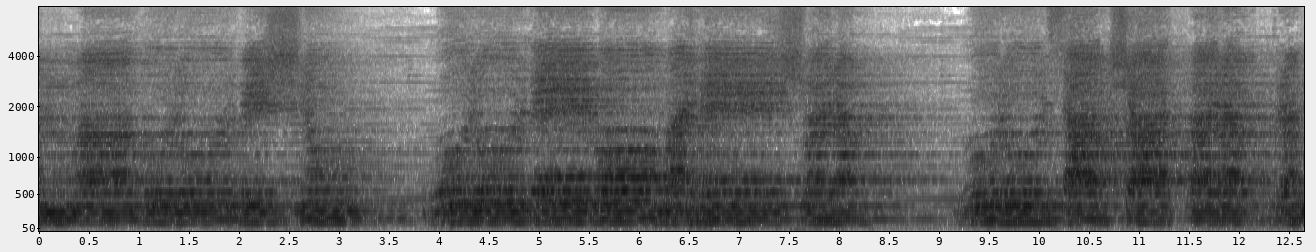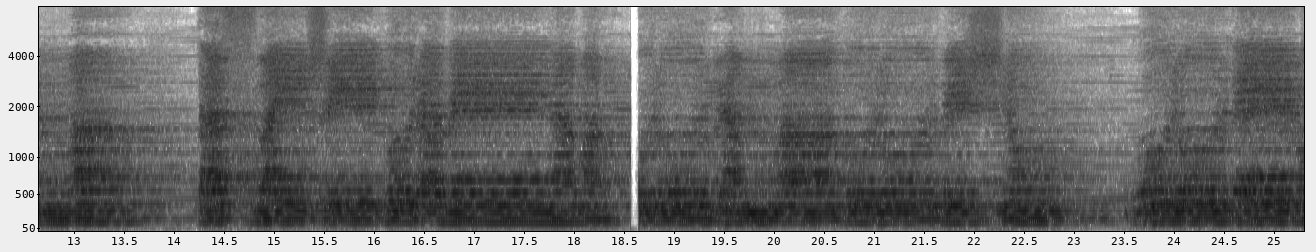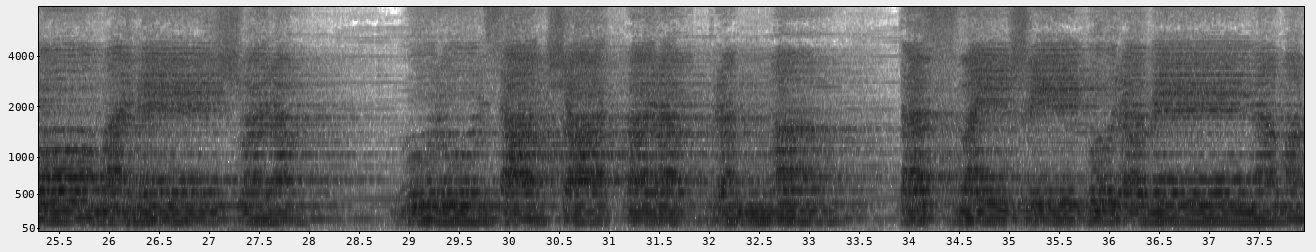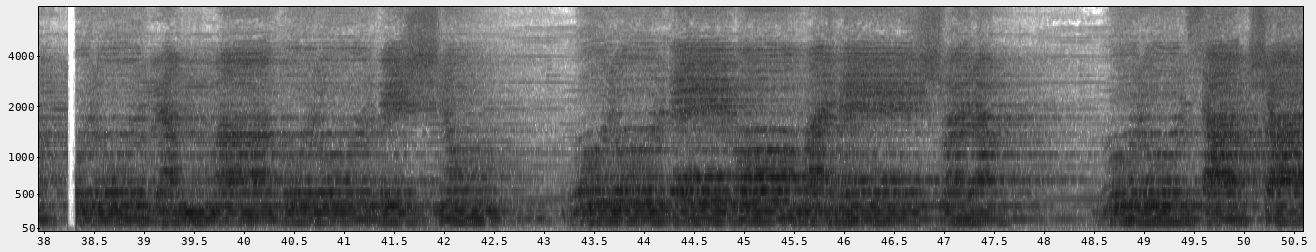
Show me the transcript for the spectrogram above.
ब्रह्मा गुरुर्विष्णु गुरुर्देवो गुरुर्ब्रह्मा गुरुर्विष्णु गुरुर्देवो महेश्वर गुरुर्साक्षात्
